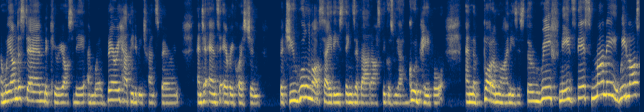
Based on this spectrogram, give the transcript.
And we understand the curiosity and we're very happy to be transparent and to answer every question. But you will not say these things about us because we are good people. And the bottom line is, is the reef needs this money. We lost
